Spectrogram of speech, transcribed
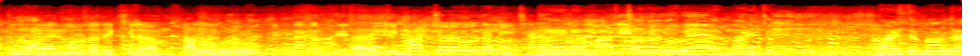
টুনু ভাইয়ের গরুটা দেখছিলাম কালো গরু। কি মাঠ চড়া গরু নাকি? ছাড়া হ্যাঁ, গরু? মাছ চড়া গরু হয় বাড়িতে বাড়িতে বাঁধা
